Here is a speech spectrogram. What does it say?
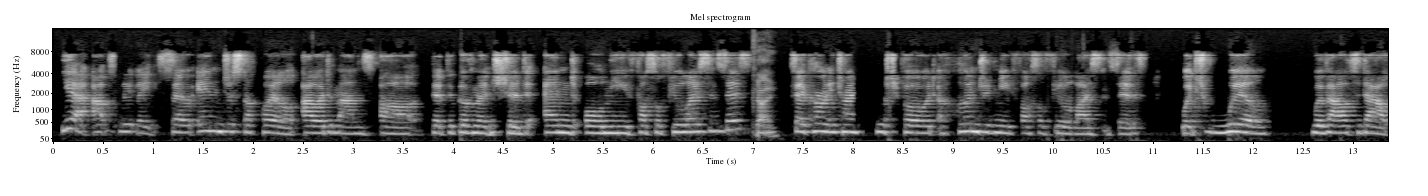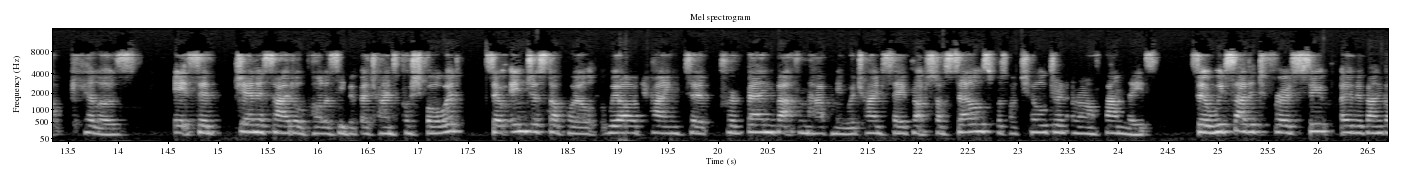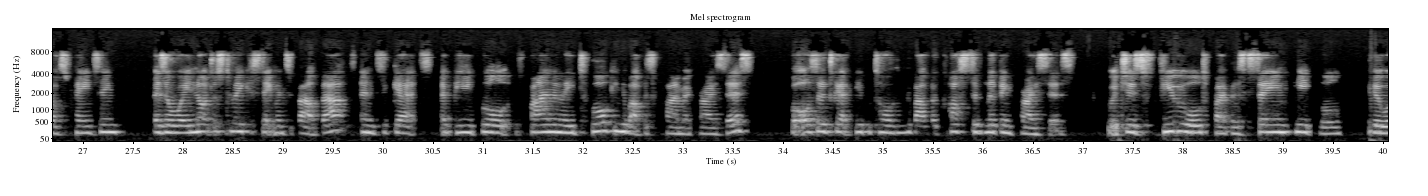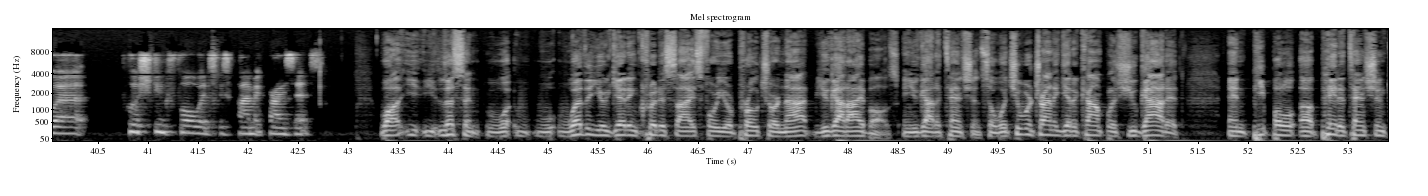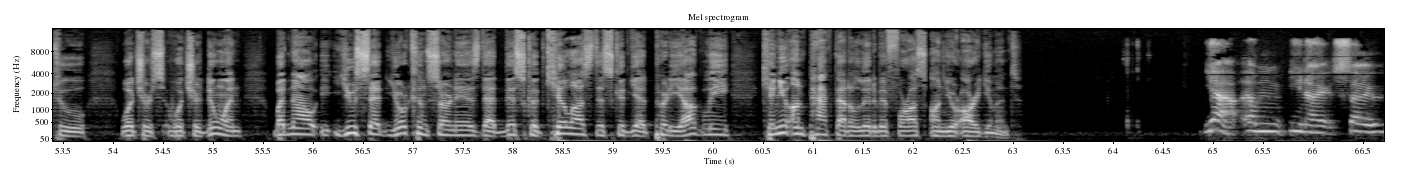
Yeah, absolutely. So in Just Stop Oil, our demands are that the government should end all new fossil fuel licenses. Okay. So currently trying to push forward 100 new fossil fuel licenses, which will, without a doubt, kill us. It's a genocidal policy that they're trying to push forward. So in Just Stop Oil, we are trying to prevent that from happening. We're trying to save not just ourselves, but our children and our families. So we decided to throw soup over Van Gogh's painting as a way not just to make a statement about that and to get people finally talking about this climate crisis, but also to get people talking about the cost of living crisis, which is fueled by the same people who are pushing forward this climate crisis. Well, you, you, listen, wh- whether you're getting criticized for your approach or not, you got eyeballs and you got attention. So what you were trying to get accomplished, you got it. And people uh, paid attention to what you're what you're doing. But now you said your concern is that this could kill us. This could get pretty ugly. Can you unpack that a little bit for us on your argument? Yeah, um, you know, so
